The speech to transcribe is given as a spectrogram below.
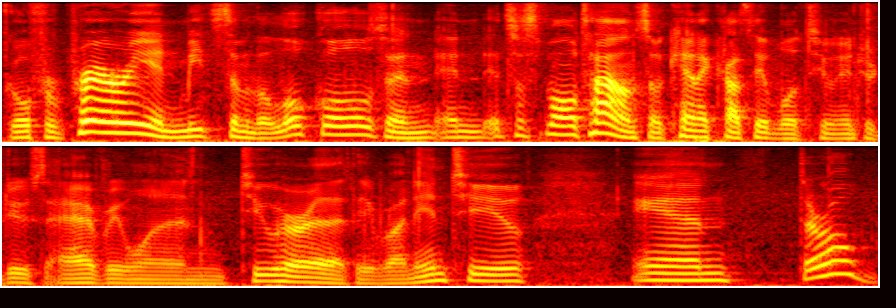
Gopher Prairie and meet some of the locals. And, and it's a small town, so Kennicott's able to introduce everyone to her that they run into. And they're all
